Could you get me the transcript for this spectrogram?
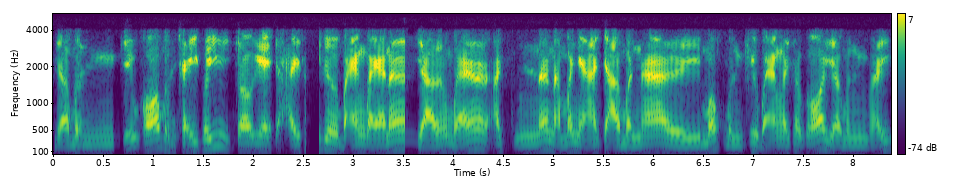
Giờ mình chịu khó mình xây phí cho ghe chạy đưa bạn bè nó giờ không phải nó, nó nằm ở nhà chờ mình ha rồi mốt mình kêu bạn là sao có giờ mình phải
